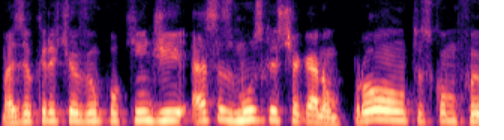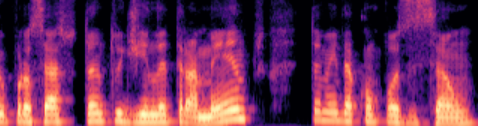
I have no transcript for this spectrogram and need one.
mas eu queria te ouvir um pouquinho de essas músicas chegaram prontas, como foi o processo tanto de letramento, também da composição?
